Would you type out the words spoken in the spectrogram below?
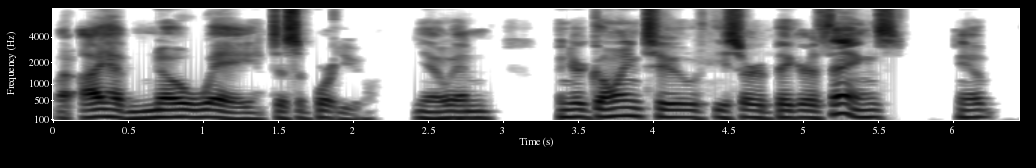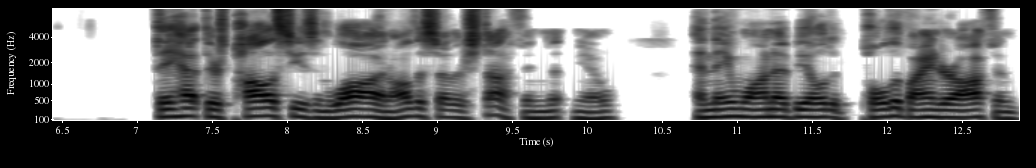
but I have no way to support you. You know, and when you're going to these sort of bigger things, you know, they have there's policies and law and all this other stuff, and you know, and they want to be able to pull the binder off and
